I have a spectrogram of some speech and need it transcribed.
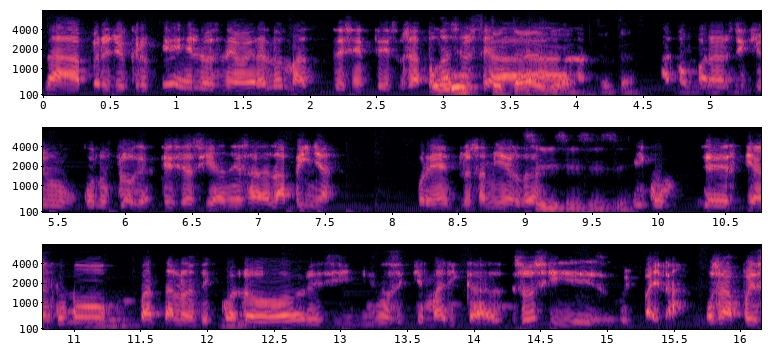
Nada, pero yo creo que los neo eran los más decentes. O sea, póngase usted total, a, weón, total. a compararse que un- con un vlogger que se hacían esa la piña, por ejemplo, esa mierda. Sí, sí, sí, sí. Y con- se vestían como pantalones de colores y no sé qué maricadas. Eso sí es muy baila. O sea, pues,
